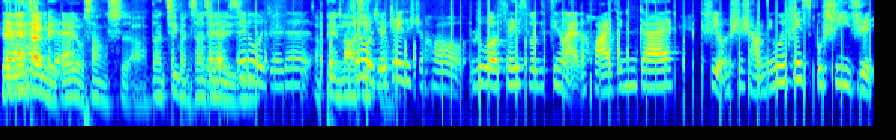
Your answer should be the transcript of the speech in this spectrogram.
人 人在美国有上市啊，但基本上现在已经所以我觉得变垃圾。所以我觉得这个时候，如果 Facebook 进来的话，应该是有市场的，因为 Facebook 是一直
